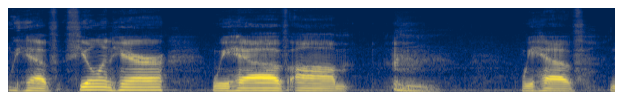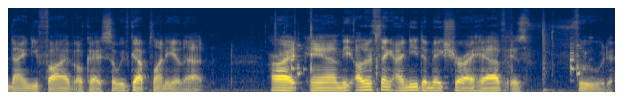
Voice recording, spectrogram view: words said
We have fuel in here. We have um, we have 95. Okay, so we've got plenty of that. All right, and the other thing I need to make sure I have is food.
